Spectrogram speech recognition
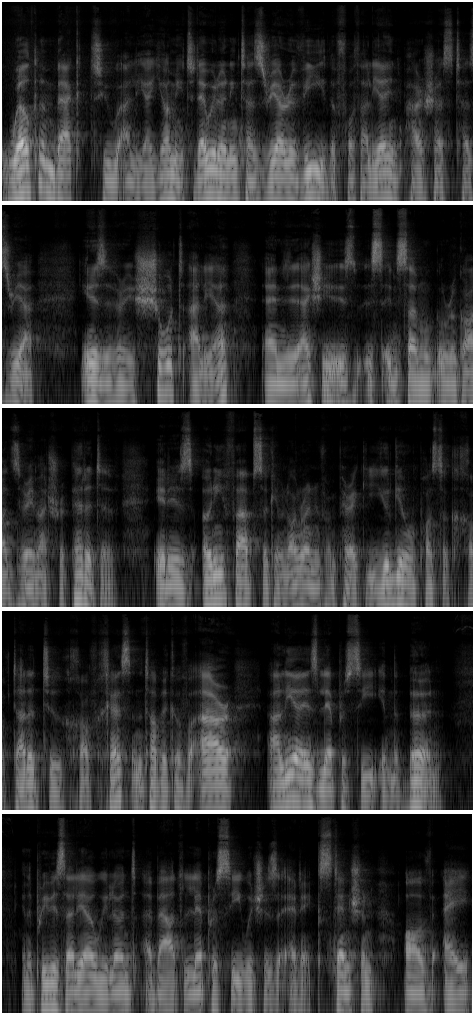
Welcome back to Aliyah Yomi. Today we're learning Tazria Revi, the fourth Aliyah in Parshas Tazria. It is a very short Aliyah, and it actually is, is in some regards very much repetitive. It is only five psukim long running from Perek Yud Gimel Pasuk Chav to Chav Ches, and the topic of our Aliyah is leprosy in the burn. In the previous Aliyah, we learned about leprosy, which is an extension of a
